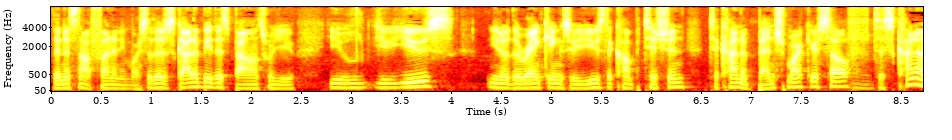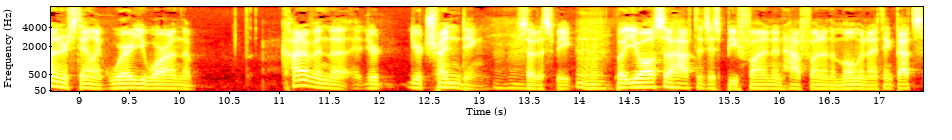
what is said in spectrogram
then it's not fun anymore. So there's got to be this balance where you you you use you know the rankings or you use the competition to kind of benchmark yourself mm-hmm. to kind of understand like where you are on the kind of in the you're you're trending mm-hmm. so to speak. But you also have to just be fun and have fun in the moment. I think that's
